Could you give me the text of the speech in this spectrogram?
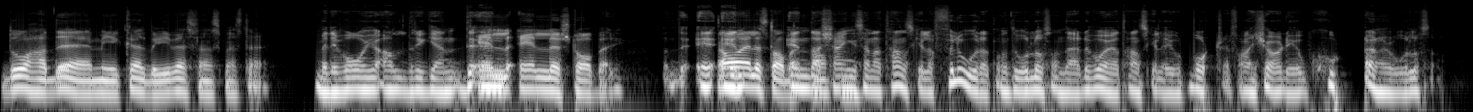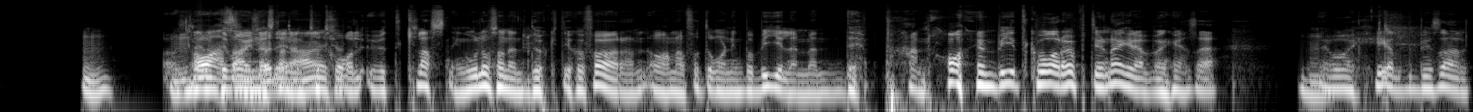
då hade Mikael blivit svensk mästare. Men det var ju aldrig en... Det, eller, eller Staberg. Det, Ja, en, eller Staberg. enda ja. chansen att han skulle ha förlorat mot Olofsson där, det var ju att han skulle ha gjort bort det, för han körde ju skjortan ur Olofsson. Mm. Alltså, Ja, det, det var ju nästan han en total utklassning. Olofsson är en duktig chaufför och han har fått ordning på bilen, men det, han har en bit kvar upp till den här grabben kan jag säga. Det Mm. var helt bisarrt.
